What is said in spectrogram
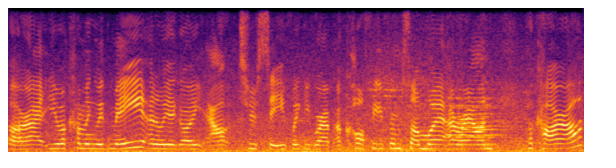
All right, you are coming with me and we are going out to see if we can grab a coffee from somewhere around Pokhara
